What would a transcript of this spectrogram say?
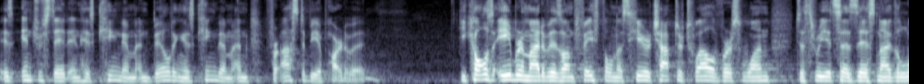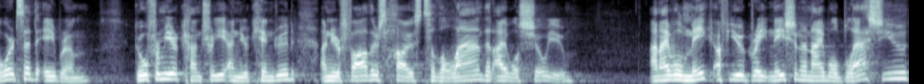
is interested in his kingdom and building his kingdom, and for us to be a part of it. He calls Abram out of his unfaithfulness here. Chapter 12, verse 1 to 3, it says this Now the Lord said to Abram, Go from your country and your kindred and your father's house to the land that I will show you. And I will make of you a great nation, and I will bless you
